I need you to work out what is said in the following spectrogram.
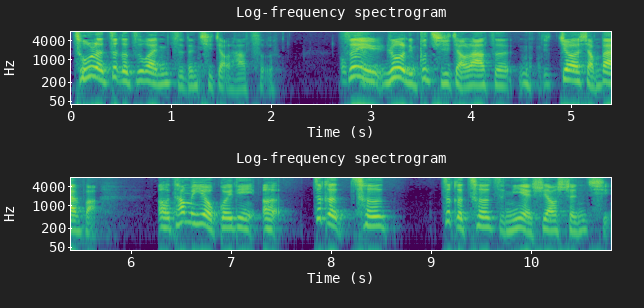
除了这个之外，你只能骑脚踏车。所以，如果你不骑脚踏车，你就要想办法。呃，他们也有规定，呃，这个车这个车子你也需要申请，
